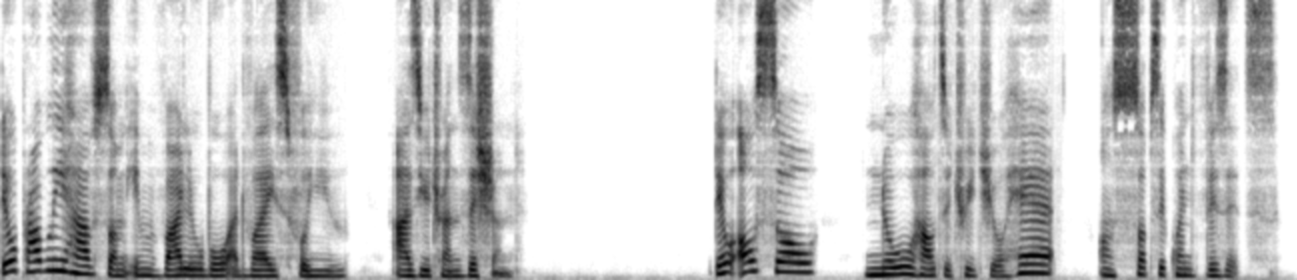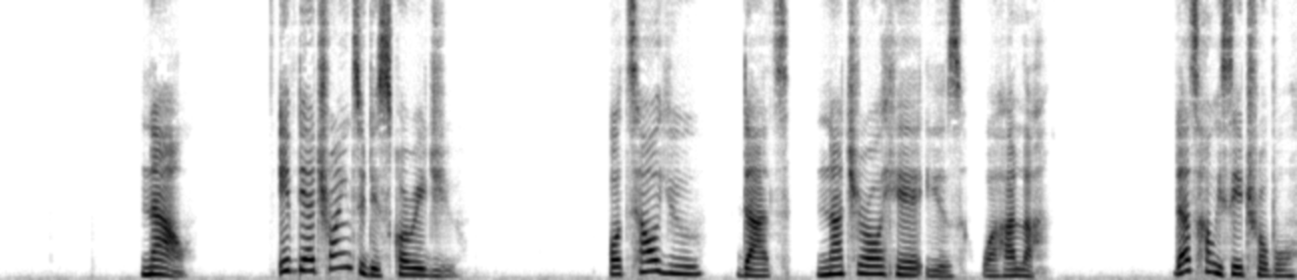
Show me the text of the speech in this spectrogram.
they'll probably have some invaluable advice for you as you transition. They'll also know how to treat your hair on subsequent visits. Now, if they're trying to discourage you or tell you that natural hair is wahala, that's how we say trouble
